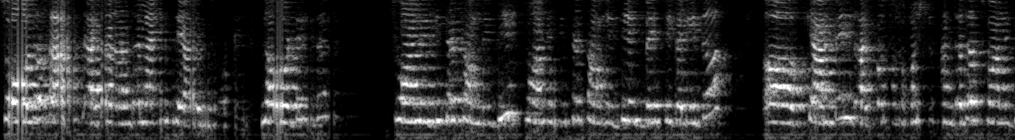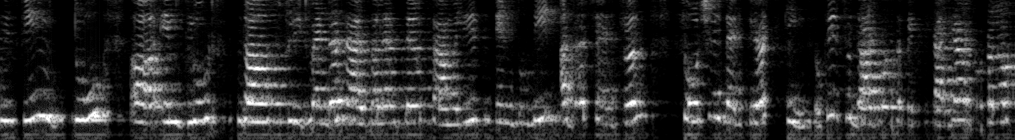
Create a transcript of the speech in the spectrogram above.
So all the facts that are underlined, they are important. Now what is this? Swanidhi Se Samriddhi. Swanidhi Se is basically the uh, campaign that was launched under the Swanidhi scheme to uh, include the street vendors as well as their families into the other central social welfare schemes. Okay, so that was the basic idea. A total of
